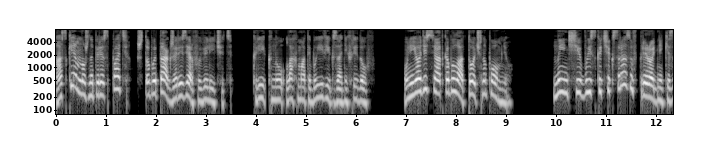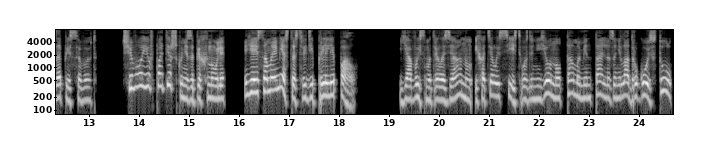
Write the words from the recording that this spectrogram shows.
«А с кем нужно переспать, чтобы также резерв увеличить?» — крикнул лохматый боевик задних рядов. У нее десятка была, точно помню. Нынче выскочек сразу в природнике записывают. Чего ее в поддержку не запихнули? Ей самое место среди прилипал. Я высмотрела Зиану и хотела сесть возле нее, но та моментально заняла другой стул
